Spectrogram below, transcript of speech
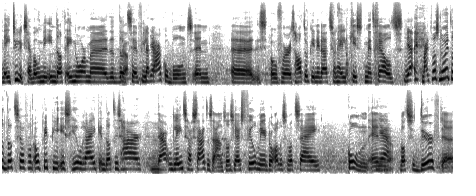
nee, tuurlijk. Zij woonde in dat enorme dat, dat Villa Kakelbond. En uh, over, ze had ook inderdaad zo'n hele kist met geld. Ja. Maar het was nooit dat, dat zo van... oh, Pippi is heel rijk en dat is haar... Mm. daar ontleent ze haar status aan. Het was juist veel meer door alles wat zij kon en ja. wat ze durfde.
